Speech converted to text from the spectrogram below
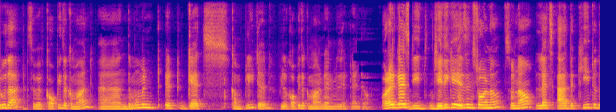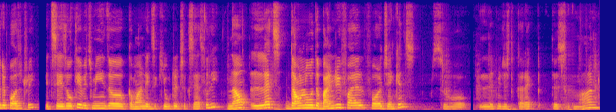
do that. So we've copied the command and the moment it gets completed, we'll copy the command and we'll hit enter. Alright guys, the JDK is installed now. So now let's add the key to the repository. It says okay, which means the command executed successfully. Now let's download the binary file for Jenkins. So let me just correct this command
